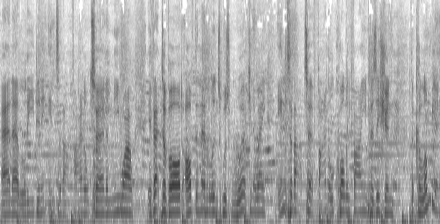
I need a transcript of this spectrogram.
and uh, leading it into that final turn. And meanwhile, Yvette de Voorde of the Netherlands was working away into that uh, final qualifying position. The Colombian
